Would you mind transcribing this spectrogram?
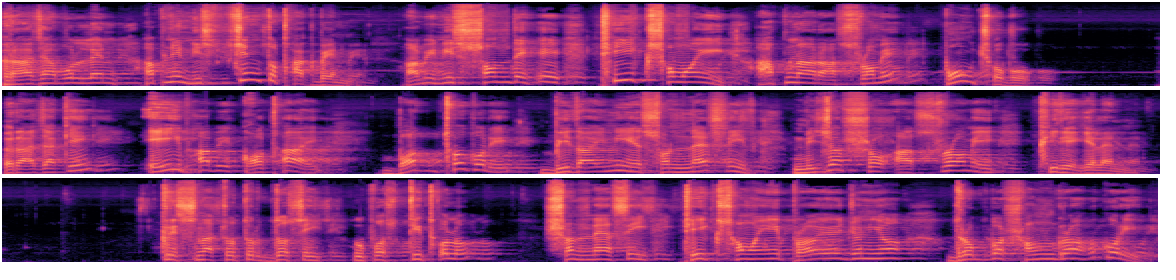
রাজা বললেন, আপনি নিশ্চিন্ত থাকবেন। আমি নিঃসন্দেহে ঠিক সময়ে আপনার আশ্রমে পৌঁছব। রাজাকে এইভাবে কথায় বদ্ধ করে বিদায় নিয়ে সন্ন্যাসীর নিজস্ব আশ্রমে ফিরে গেলেন। কৃষ্ণা চতুর্দশী উপস্থিত হল। সন্ন্যাসী ঠিক সময়ে প্রয়োজনীয় দ্রব্য সংগ্রহ করে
